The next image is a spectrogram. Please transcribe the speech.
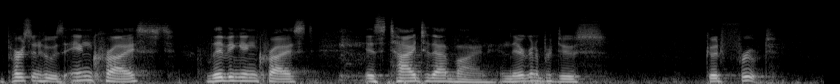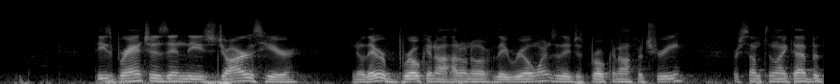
The person who is in Christ, living in Christ, is tied to that vine, and they're going to produce good fruit. These branches in these jars here, you know, they were broken off. I don't know if they real ones or they just broken off a tree or something like that. But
